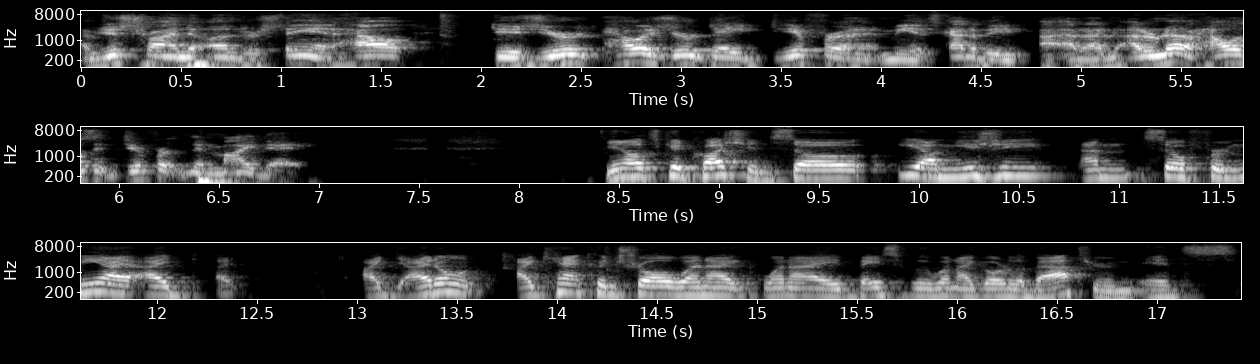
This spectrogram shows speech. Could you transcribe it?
I'm just trying to understand how does your how is your day different? I mean, it's got to be. I, I don't know. How is it different than my day? You know, it's a good question. So yeah, I'm usually um. So for me, I I. I, I don't I can't control when I when I basically when I go to the bathroom. It's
